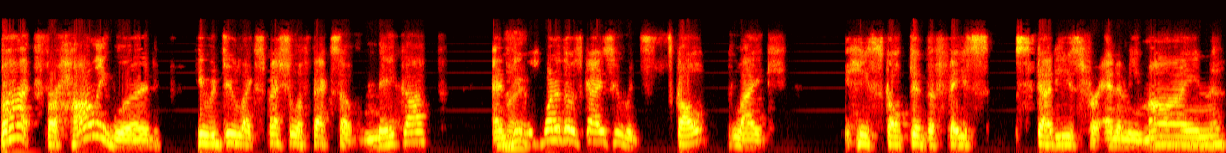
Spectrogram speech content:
But for Hollywood, he would do like special effects of makeup and he was one of those guys who would sculpt like he sculpted the face studies for Enemy Mine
